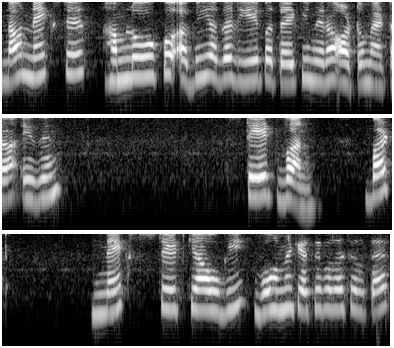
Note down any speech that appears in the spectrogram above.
now next is हम लोगों को अभी अगर ये पता है कि मेरा automata is in state one but next state क्या होगी वो हमें कैसे पता चलता है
